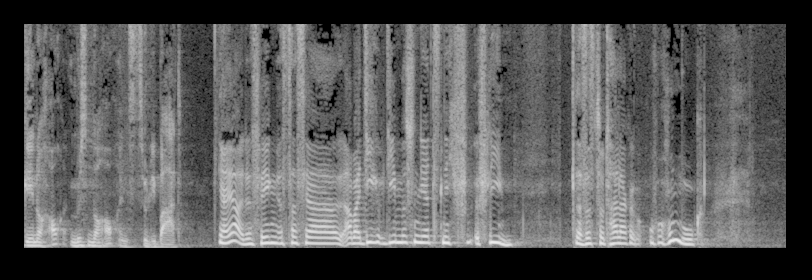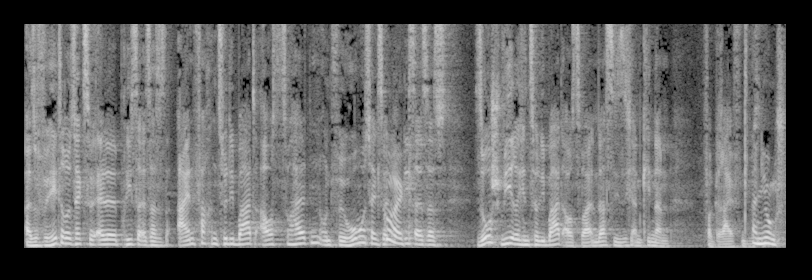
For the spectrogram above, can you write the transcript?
gehen doch auch, müssen doch auch ins Zölibat. Ja, ja, deswegen ist das ja, aber die, die müssen jetzt nicht fliehen. Das ist totaler Humbug. Also für heterosexuelle Priester ist das einfach, ein Zölibat auszuhalten und für homosexuelle Korrekt. Priester ist das so schwierig, ein Zölibat auszuhalten, dass sie sich an Kindern vergreifen müssen. An Jungs.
